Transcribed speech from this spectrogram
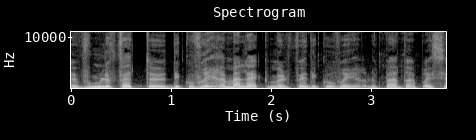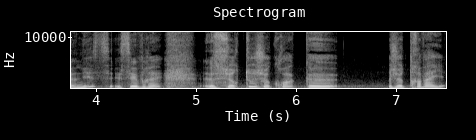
Euh, vous me le faites découvrir et Malek me le fait découvrir, le peintre impressionniste, et c'est vrai. surtout, je crois que je travaille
